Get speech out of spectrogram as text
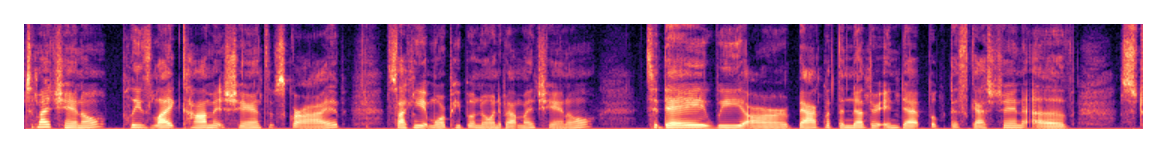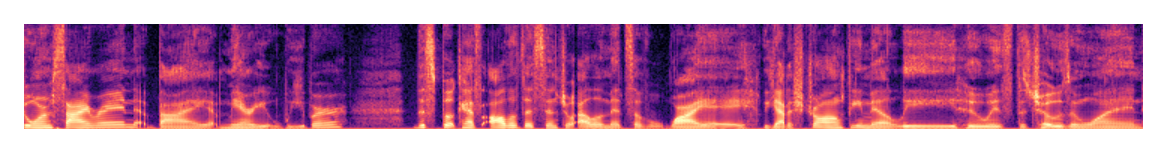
to my channel. Please like, comment, share, and subscribe so I can get more people knowing about my channel. Today we are back with another in-depth book discussion of Storm Siren by Mary Weber. This book has all of the essential elements of YA. We got a strong female lead who is the chosen one.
